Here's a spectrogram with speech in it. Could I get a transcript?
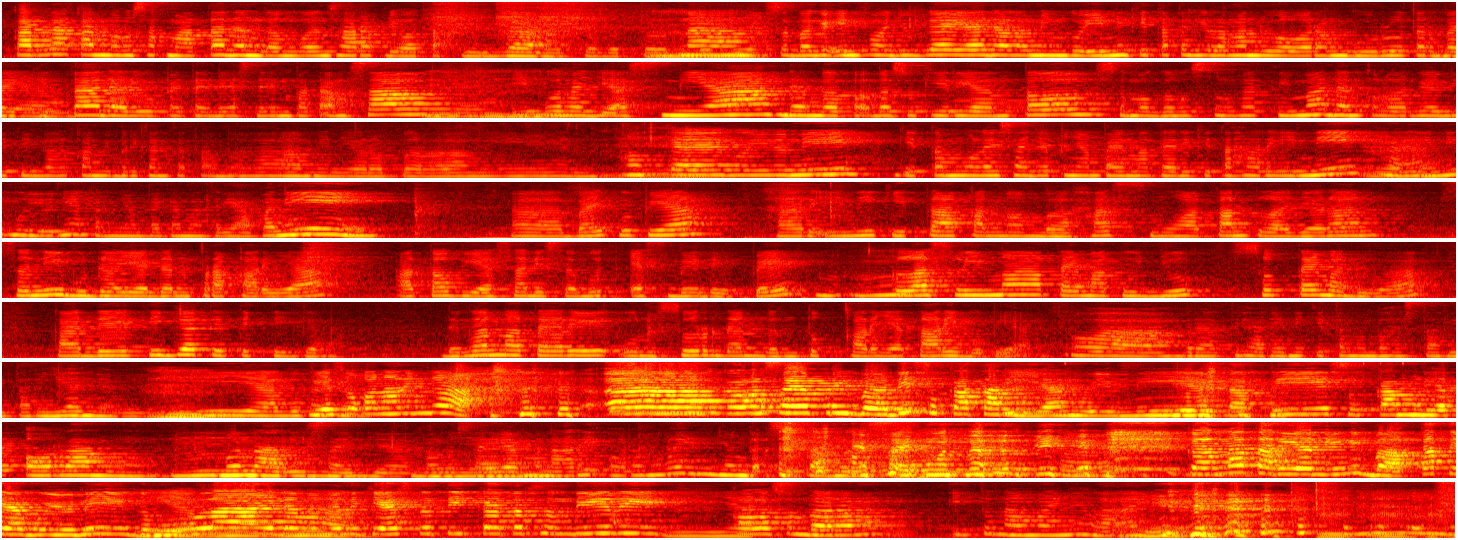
karena akan merusak mata dan gangguan saraf di otak juga. Nah, itu betul. Nah, Bu Pia. sebagai info juga ya dalam minggu ini kita kehilangan dua orang guru terbaik Iya. kita dari UPTD SDN 4 Amsal, Ibu Haji Asmiah dan Bapak Basuki Rianto. Semoga husnul khatimah dan keluarga yang ditinggalkan diberikan ketabahan. Amin ya rabbal alamin. Oke, Bu Yuni, kita mulai saja penyampaian materi kita hari ini. Iya. Hari ini Bu Yuni akan menyampaikan materi apa nih? Eh, baik Bu Pia, hari ini kita akan membahas muatan pelajaran seni budaya dan prakarya atau biasa disebut SBDP Mm-mm. kelas 5 tema 7 subtema 2 KD 3.3 dengan materi unsur dan bentuk karya tari Bu Pia. Wah, berarti hari ini kita membahas tari-tarian ya, Bu Yuni. Iya, Bu Pia suka nari nggak? Eh, kalau saya pribadi suka tarian Bu Yuni, Iya. tapi suka melihat orang Hmm. menari saja. Kalau Iya. saya menari, orang lain yang nggak suka melihat saya menari. Karena tarian ini bakat ya Bu Yuni, Iya, gemulai dan benar-benar. memiliki estetika tersendiri. Iya. Kalau sembarangan itu namanya lain.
